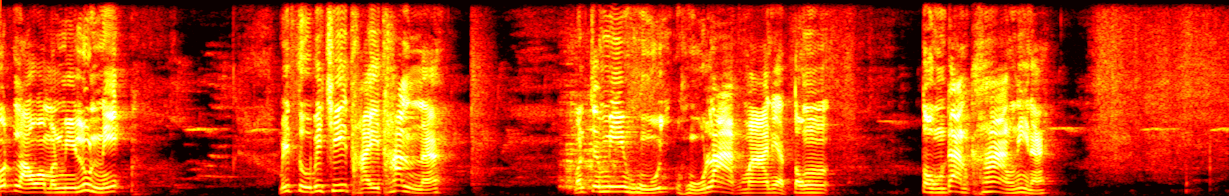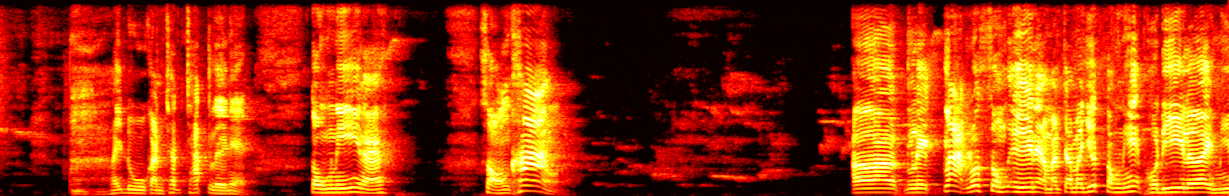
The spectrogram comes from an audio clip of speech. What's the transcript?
รถเราอะมันมีรุ่นนี้มิตซูบิชิไททันนะ มันจะมีหูหูลากมาเนี่ยตรงตรงด้านข้างนี่นะ ให้ดูกันชัดๆเลยเนี่ย ตรงนี้นะสองข้างเอ่อเหล็กลากรถทรงเอเนี่ย มันจะมายึดตรงนี้ พอดีเลย มี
